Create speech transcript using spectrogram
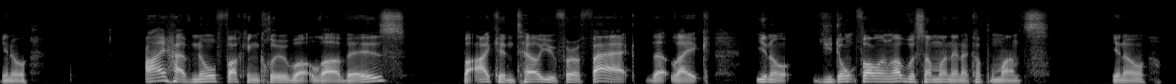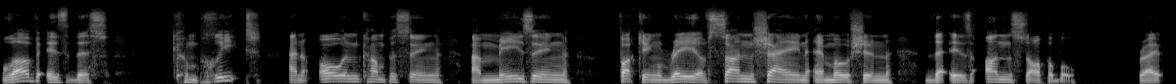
You know, I have no fucking clue what love is, but I can tell you for a fact that, like, you know, you don't fall in love with someone in a couple months. You know, love is this complete and all encompassing, amazing fucking ray of sunshine emotion that is unstoppable, right?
